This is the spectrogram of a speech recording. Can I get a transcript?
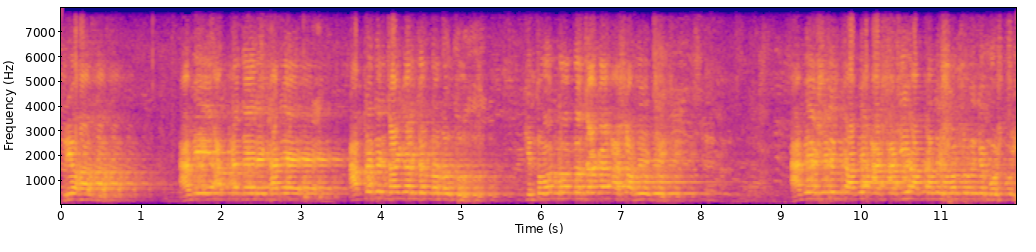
প্রিয় হাজির, আমি আপনাদের এখানে আপনাদের জায়গার জন্য নতুন, কিন্তু অন্য অন্য জায়গায় আসা হয়েছে। আমি আসতে আমি আসছি, আপনাদের সন্ধ্যে বসছি।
